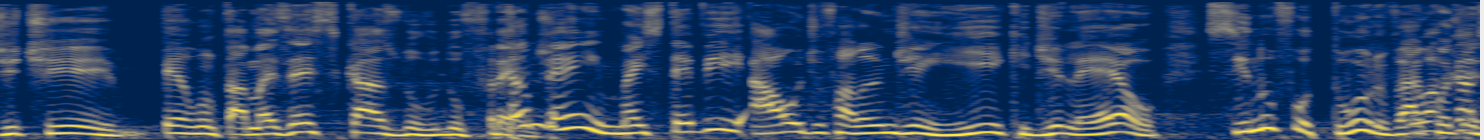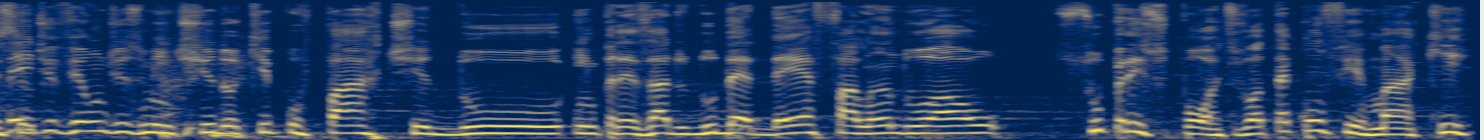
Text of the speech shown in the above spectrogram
de te perguntar, mas é esse caso do, do Fred? Também, mas teve áudio falando de Henrique, de Léo. Se no futuro vai Eu acontecer. Eu acabei de ver um desmentido aqui por parte do empresário do Dedé falando ao Super Esportes. Vou até confirmar aqui.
